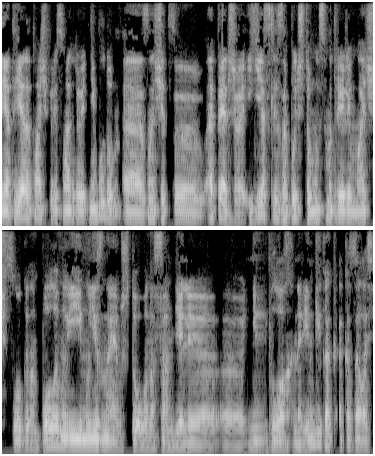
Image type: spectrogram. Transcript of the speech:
нет, я этот матч пересматривать не буду. Э, значит, э, опять же, если забыть, что мы смотрели матч с Логаном Полом, и мы не знаем, что он на самом деле э, неплохо на ринге, как оказалось,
